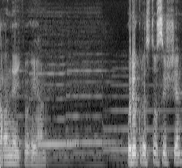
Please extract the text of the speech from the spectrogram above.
പറഞ്ഞയക്കുകയാണ്. ഒരു ക്രിസ്തു ശിഷ്യൻ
